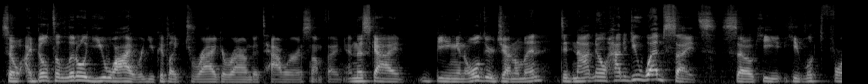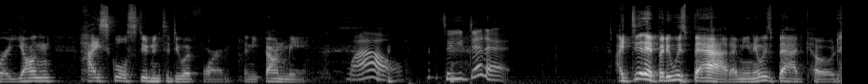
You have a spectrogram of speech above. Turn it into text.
So I built a little UI where you could like drag around a tower or something. And this guy, being an older gentleman, did not know how to do websites. So he he looked for a young high school student to do it for him, and he found me. Wow. so you did it. I did it, but it was bad. I mean, it was bad code.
